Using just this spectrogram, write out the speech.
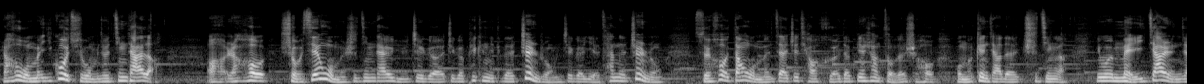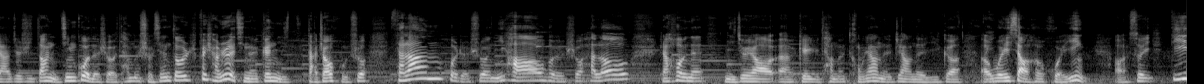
然后我们一过去，我们就惊呆了。啊，然后首先我们是惊呆于这个这个 picnic 的阵容，这个野餐的阵容。随后，当我们在这条河的边上走的时候，我们更加的吃惊了，因为每一家人家，就是当你经过的时候，他们首先都非常热情的跟你打招呼，说 salam，或者说你好，或者说 hello，然后呢，你就要呃给予他们同样的这样的一个呃微笑和回应啊。所以第一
